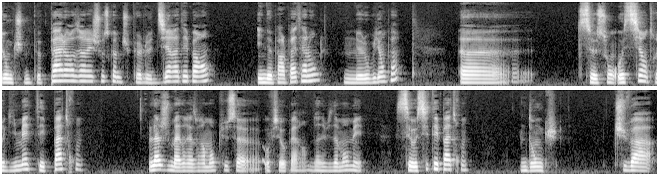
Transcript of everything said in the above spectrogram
Donc tu ne peux pas leur dire les choses comme tu peux le dire à tes parents. ils ne parlent pas ta langue, ne l'oublions pas. Euh, ce sont aussi, entre guillemets, tes patrons. Là, je m'adresse vraiment plus euh, aux filles au père, hein, bien évidemment, mais c'est aussi tes patrons. Donc, tu vas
